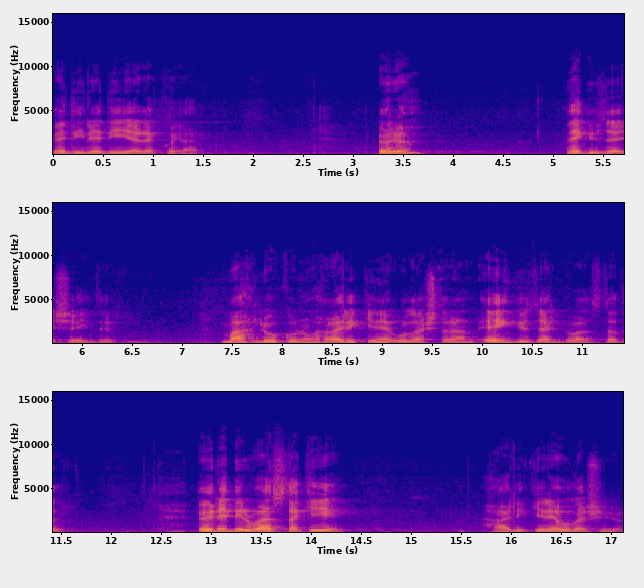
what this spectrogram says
ve dilediği yere koyar. Ölüm ne güzel şeydir. Mahlukunu halikine ulaştıran en güzel bir vasıtadır. Öyle bir vasıta ki halikine ulaşıyor.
